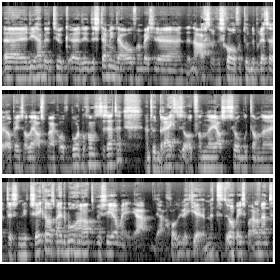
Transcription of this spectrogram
Uh, die hebben natuurlijk de, de, stemming daarover een beetje naar achteren geschoven. toen de Britten opeens allerlei afspraken overboord begonnen te zetten. En toen dreigden ze ook van: ja, als het zo moet, dan. het is niet zeker dat wij de boel gaan ratificeren. Maar ja, ja god, weet je, met het Europese parlement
